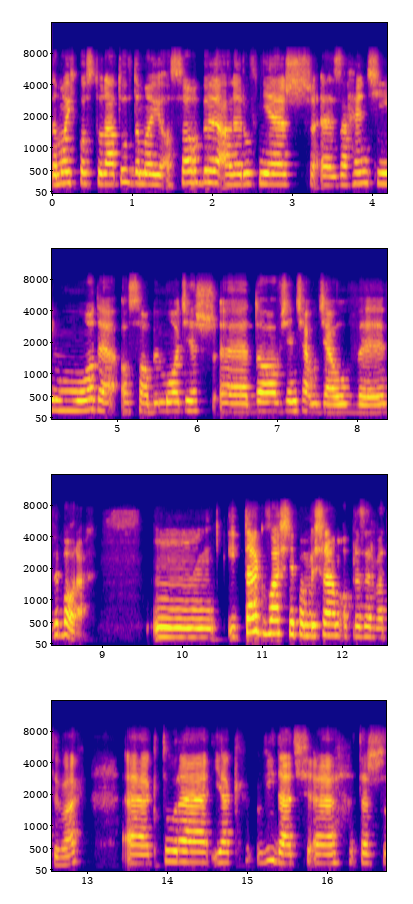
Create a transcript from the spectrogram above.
do moich postulatów, do mojej osoby, ale również e, zachęci młode osoby, młodzież e, do wzięcia udziału w wyborach. Mm, I tak właśnie pomyślałam o prezerwatywach, które jak widać też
